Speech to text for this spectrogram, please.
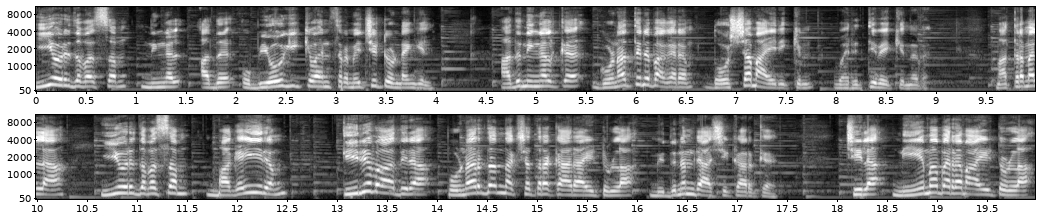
ഈ ഒരു ദിവസം നിങ്ങൾ അത് ഉപയോഗിക്കുവാൻ ശ്രമിച്ചിട്ടുണ്ടെങ്കിൽ അത് നിങ്ങൾക്ക് ഗുണത്തിന് പകരം ദോഷമായിരിക്കും വരുത്തി വയ്ക്കുന്നത്. മാത്രമല്ല ഈ ഒരു ദിവസം മകയിരം തിരുവാതിര പുണർദം നക്ഷത്രക്കാരായിട്ടുള്ള മിഥുനം രാശിക്കാർക്ക് ചില നിയമപരമായിട്ടുള്ള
